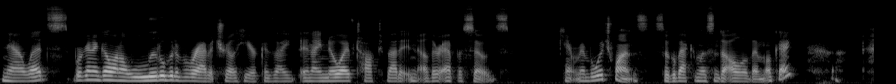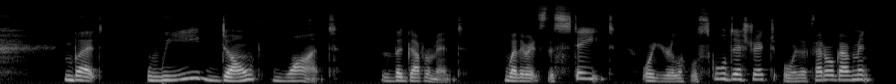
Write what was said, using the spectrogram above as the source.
Now let's we're going to go on a little bit of a rabbit trail here cuz I and I know I've talked about it in other episodes. Can't remember which ones. So go back and listen to all of them, okay? but we don't want the government, whether it's the state or your local school district or the federal government,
